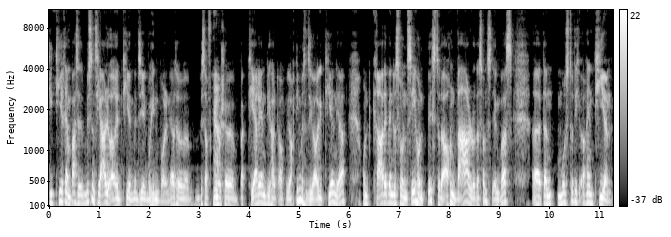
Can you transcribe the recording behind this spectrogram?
die Tiere im Wasser müssen sich alle orientieren, wenn sie irgendwo hin wollen. Ja? Also bis auf komische ja. Bakterien, die halt auch, auch die müssen sich orientieren, ja. Und gerade wenn du so ein Seehund bist oder auch ein Wal oder sonst irgendwas, äh, dann musst du dich orientieren.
